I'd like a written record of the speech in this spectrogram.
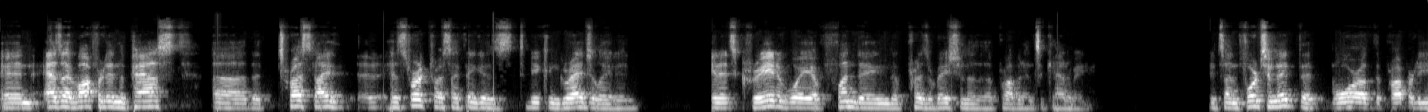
And as I've offered in the past, uh, the trust, I uh, historic trust, I think, is to be congratulated in its creative way of funding the preservation of the Providence Academy. It's unfortunate that more of the property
